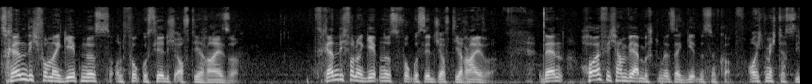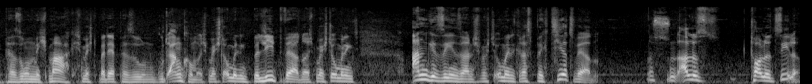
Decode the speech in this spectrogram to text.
Trenn dich vom Ergebnis und fokussiere dich auf die Reise. Trenn dich vom Ergebnis, fokussiere dich auf die Reise. Denn häufig haben wir ein bestimmtes Ergebnis im Kopf. Oh, ich möchte, dass die Person mich mag. Ich möchte bei der Person gut ankommen. Ich möchte unbedingt beliebt werden. Ich möchte unbedingt angesehen sein. Ich möchte unbedingt respektiert werden. Das sind alles tolle Ziele.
